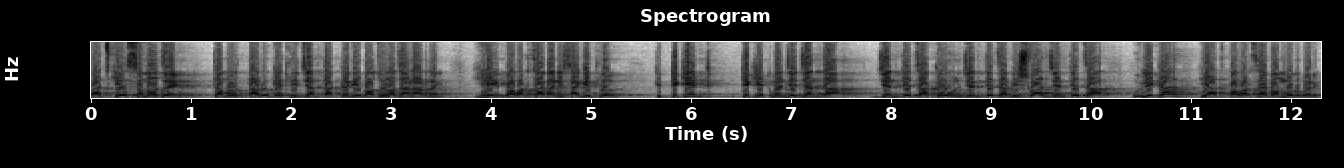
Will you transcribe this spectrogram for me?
राजकीय समज आहे त्यामुळे तालुक्यातली जनता कधी बाजूला जाणार नाही. हेही पवार साहेबांनी सांगितलं की तिकीट तिकीट म्हणजे जनता. जनतेचा कौल जनतेचा विश्वास जनतेचा भूमिका ही आज पवार साहेबांबरोबर आहे.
